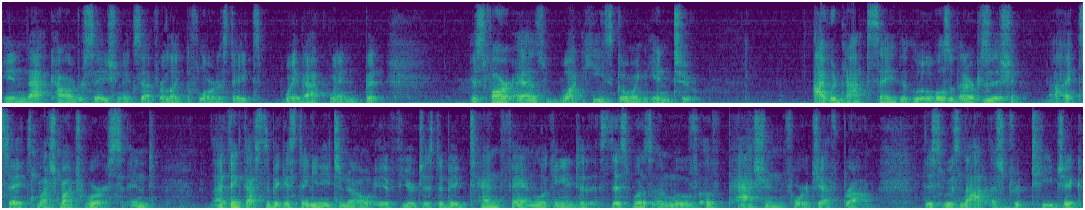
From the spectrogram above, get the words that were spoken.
in that conversation except for like the Florida States way back when. But as far as what he's going into, I would not say that Louisville's a better position. I'd say it's much, much worse. And I think that's the biggest thing you need to know if you're just a Big Ten fan looking into this. This was a move of passion for Jeff Brohm. This was not a strategic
